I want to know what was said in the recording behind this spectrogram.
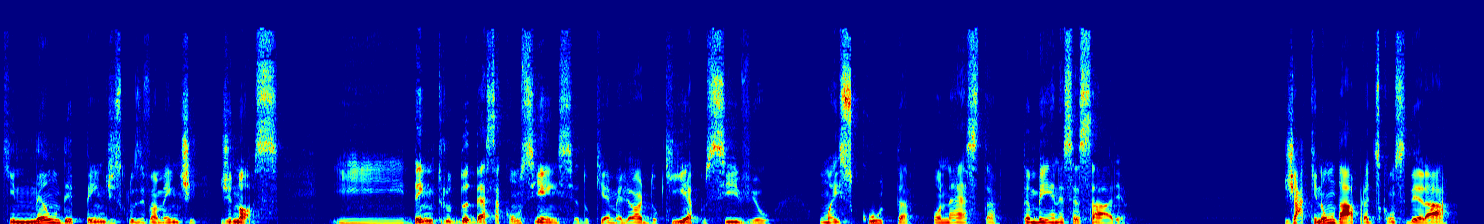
que não depende exclusivamente de nós. E dentro dessa consciência do que é melhor, do que é possível, uma escuta honesta também é necessária já que não dá para desconsiderar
